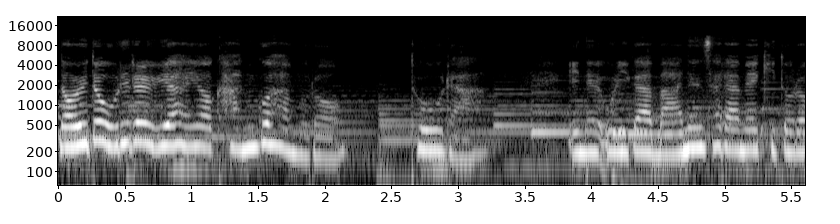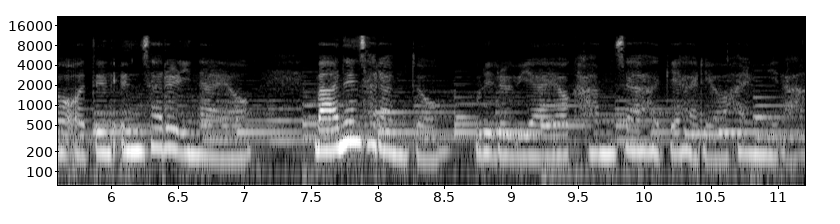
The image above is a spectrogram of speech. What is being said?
너희도 우리를 위하여 간구함으로 도우라. 이는 우리가 많은 사람의 기도로 얻은 은사를 인하여 많은 사람도 우리를 위하여 감사하게 하려 할미라.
